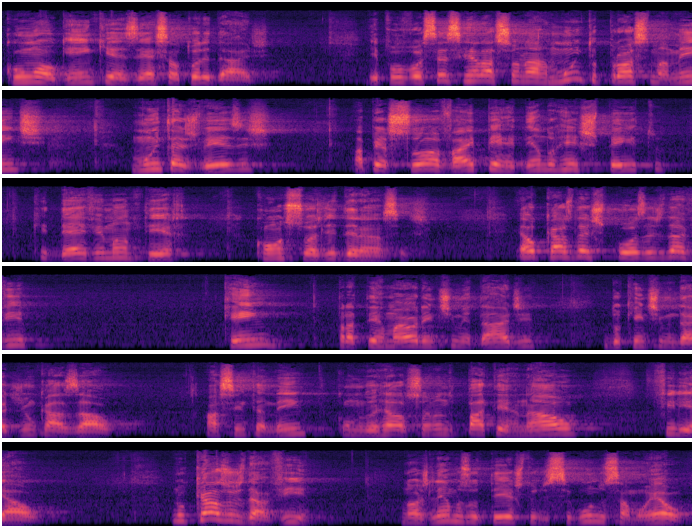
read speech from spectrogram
com alguém que exerce autoridade. E por você se relacionar muito proximamente, muitas vezes a pessoa vai perdendo o respeito que deve manter com suas lideranças. É o caso da esposa de Davi. Quem, para ter maior intimidade do que a intimidade de um casal, assim também como do relacionamento paternal, filial. No caso de Davi, nós lemos o texto de 2 Samuel,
